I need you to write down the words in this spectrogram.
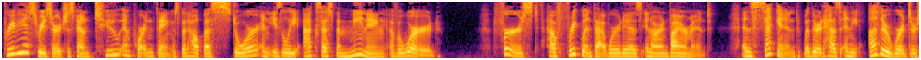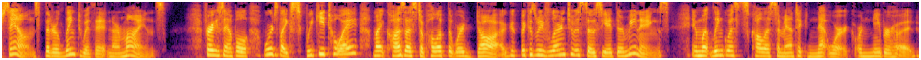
Previous research has found two important things that help us store and easily access the meaning of a word. First, how frequent that word is in our environment. And second, whether it has any other words or sounds that are linked with it in our minds. For example, words like squeaky toy might cause us to pull up the word dog because we've learned to associate their meanings in what linguists call a semantic network or neighborhood.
